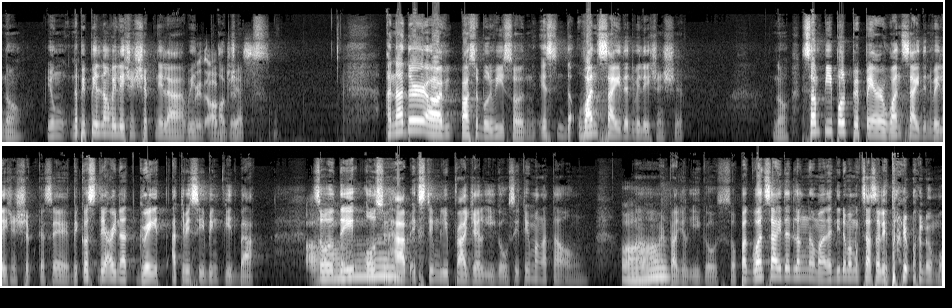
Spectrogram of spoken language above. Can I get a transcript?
no? Yung napipil ng relationship nila with, With objects. objects. Another uh, possible reason is the one-sided relationship. No? Some people prepare one-sided relationship kasi because they are not great at receiving feedback. So they also have extremely fragile egos. Ito yung mga taong uh, may fragile egos. So pag one-sided lang naman, hindi naman magsasalita yung ano mo.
